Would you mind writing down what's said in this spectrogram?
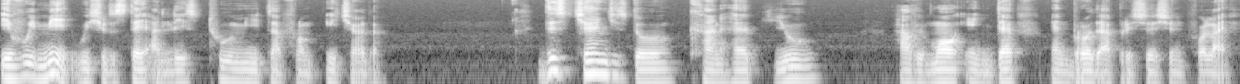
if we meet, we should stay at least two meters from each other. These changes, though, can help you have a more in-depth and broad appreciation for life.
